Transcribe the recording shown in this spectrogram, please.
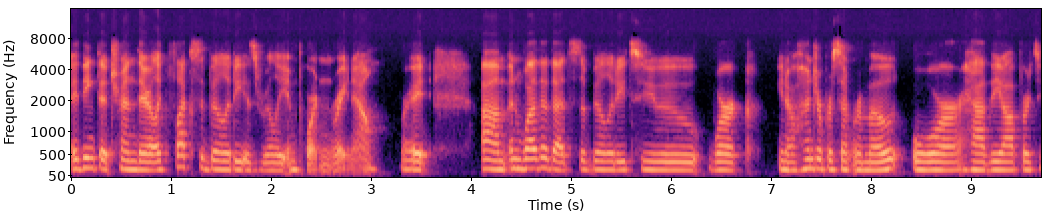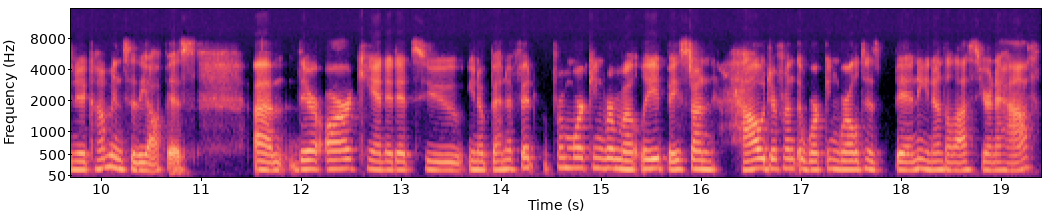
I think the trend there, like flexibility, is really important right now, right? Um, and whether that's the ability to work, you know, 100% remote or have the opportunity to come into the office. Um, there are candidates who you know benefit from working remotely based on how different the working world has been you know the last year and a half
